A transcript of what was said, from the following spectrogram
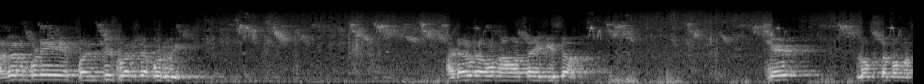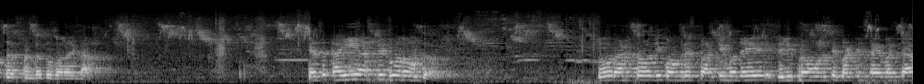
साधारणपणे पंचवीस वर्षापूर्वी आढळराव नावाचा एक इसम खेड लोकसभा मतदारसंघात उभा राहिला. त्याचं काहीही अस्तित्व नव्हतं. तो राष्ट्रवादी काँग्रेस पार्टीमध्ये दिलीपराव वळसे पाटील साहेबांच्या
